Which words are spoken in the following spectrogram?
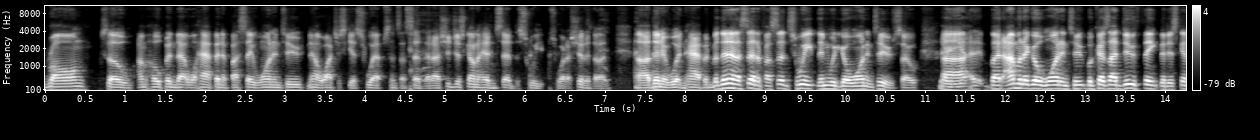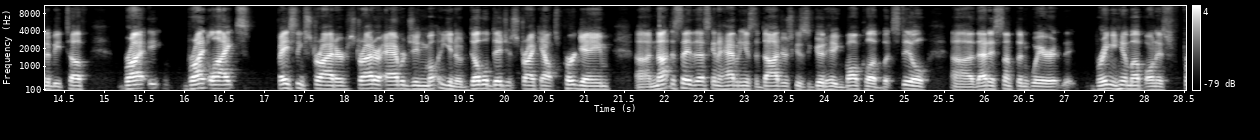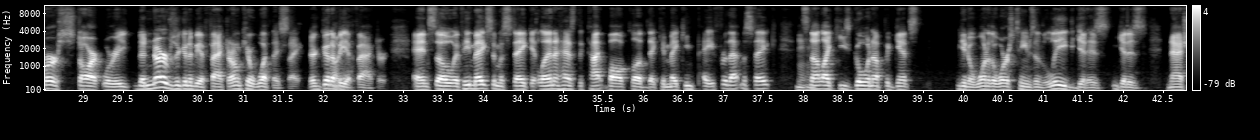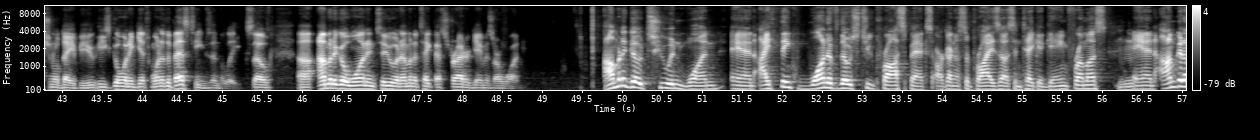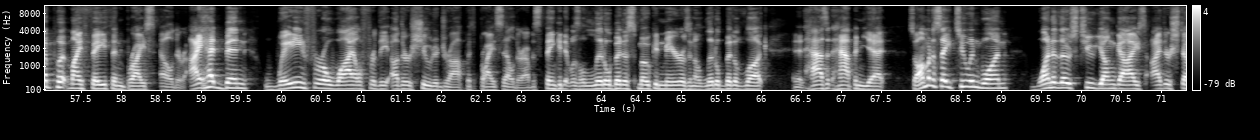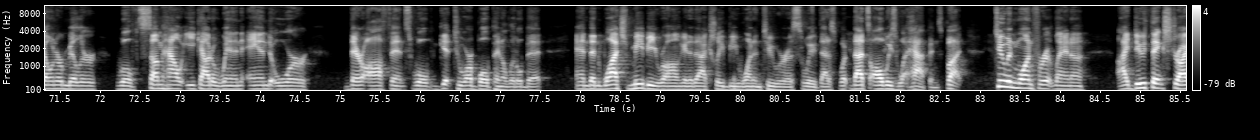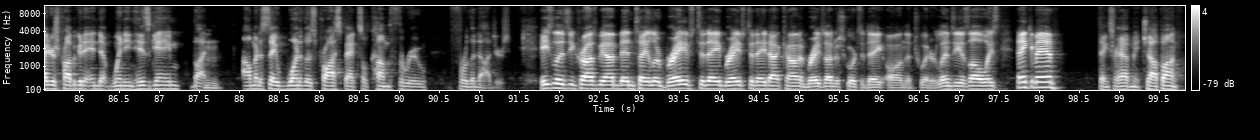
wrong. So I'm hoping that will happen if I say one and two. Now watch us get swept. Since I said that, I should just gone ahead and said the sweep is what I should have done. Uh, then it wouldn't happen. But then I said if I said sweep, then we'd go one and two. So, uh, but I'm going to go one and two because I do think that it's going to be tough. Bright bright lights facing Strider. Strider averaging you know double digit strikeouts per game. Uh, not to say that that's going to happen against the Dodgers because it's a good hitting ball club, but still, uh, that is something where bringing him up on his first start, where he, the nerves are going to be a factor. I don't care what they say; they're going to oh, be yeah. a factor. And so, if he makes a mistake, Atlanta has the type ball club that can make him pay for that mistake. Mm-hmm. It's not like he's going up against you know one of the worst teams in the league to get his get his national debut. He's going against one of the best teams in the league. So uh, I'm going to go one and two, and I'm going to take that Strider game as our one. I'm going to go two and one, and I think one of those two prospects are going to surprise us and take a game from us. Mm-hmm. And I'm going to put my faith in Bryce Elder. I had been waiting for a while for the other shoe to drop with Bryce Elder. I was thinking it was a little bit of smoke and mirrors and a little bit of luck, and it hasn't happened yet. So I'm going to say two and one one of those two young guys, either Stone or Miller, will somehow eke out a win and or their offense will get to our bullpen a little bit and then watch me be wrong and it actually be one and two or a sweep. That's what that's always what happens. But two and one for Atlanta. I do think Strider's probably going to end up winning his game, but mm. I'm going to say one of those prospects will come through for the Dodgers. He's Lindsay Crosby. I'm Ben Taylor. Braves today, bravestoday.com, and Braves underscore today on the Twitter. Lindsay, as always, thank you, man. Thanks for having me. Chop on.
